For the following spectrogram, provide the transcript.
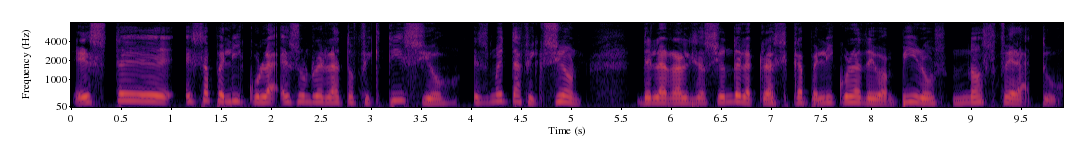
Este, esta película es un relato ficticio, es metaficción de la realización de la clásica película de vampiros Nosferatu.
